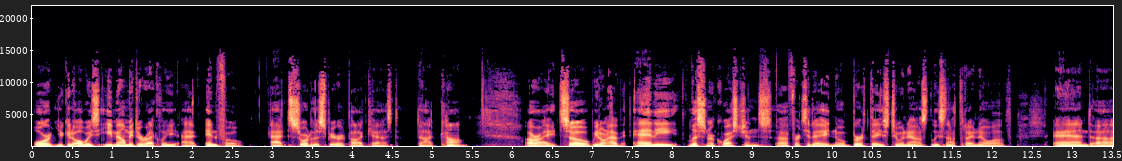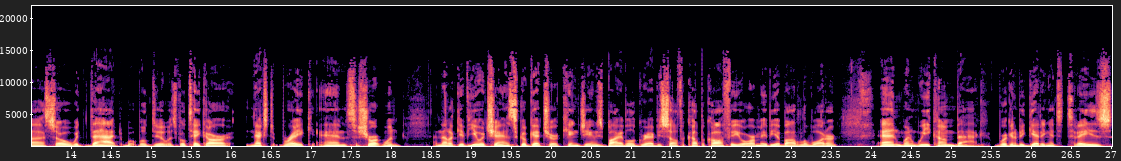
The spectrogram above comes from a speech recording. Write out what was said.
or you could always email me directly at info at swordofthespiritpodcast.com. All right, so we don't have any listener questions uh, for today. No birthdays to announce, at least not that I know of. And uh, so, with that, what we'll do is we'll take our next break, and it's a short one, and that'll give you a chance to go get your King James Bible, grab yourself a cup of coffee, or maybe a bottle of water. And when we come back, we're going to be getting into today's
